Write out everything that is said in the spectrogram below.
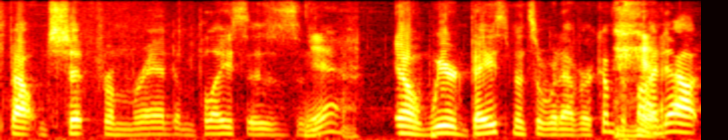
spouting shit from random places, and, Yeah. you know, weird basements or whatever. Come to Yeah. find out,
